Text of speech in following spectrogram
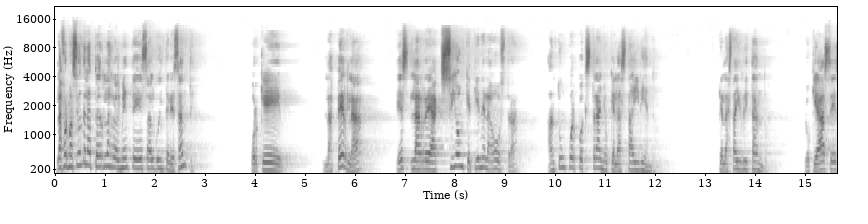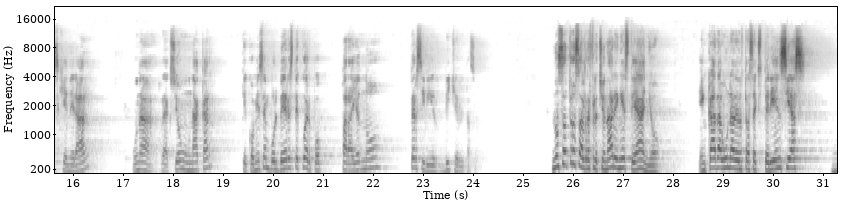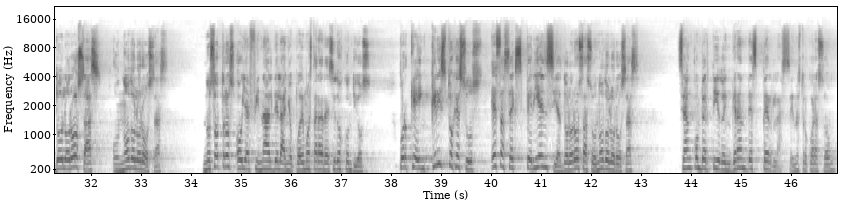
La formación de la perla realmente es algo interesante, porque la perla es la reacción que tiene la ostra ante un cuerpo extraño que la está hiriendo, que la está irritando. Lo que hace es generar una reacción, un nácar, que comienza a envolver este cuerpo para ya no percibir dicha irritación. Nosotros al reflexionar en este año, en cada una de nuestras experiencias dolorosas o no dolorosas, nosotros hoy al final del año podemos estar agradecidos con Dios porque en Cristo Jesús esas experiencias dolorosas o no dolorosas se han convertido en grandes perlas en nuestro corazón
